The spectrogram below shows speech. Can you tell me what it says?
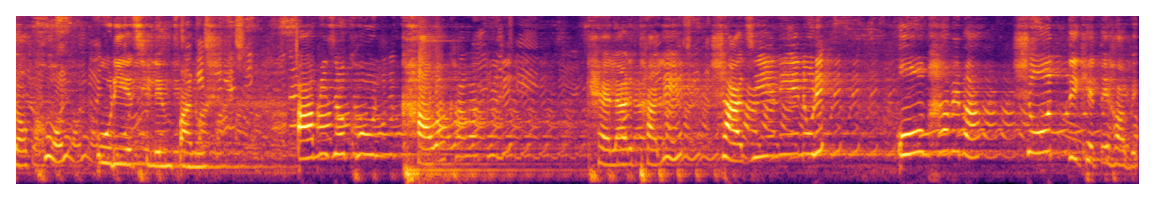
যখন উড়িয়েছিলাম ফানুস আমি যখন খাওয়া খাওয়া খেলি খেলার থালে সাজিয়ে নিয়ে নুড়ি ও ভাবে বা সত্যি খেতে হবে।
